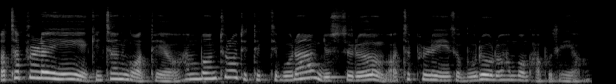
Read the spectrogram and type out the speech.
왓챠 플레이 괜찮은 것 같아요. 한번 트루 디텍티브랑 뉴스룸 왓챠 플레이에서 무료로 한번 봐보세요.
